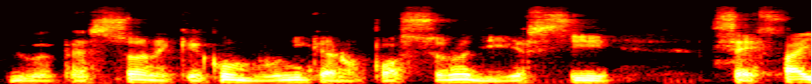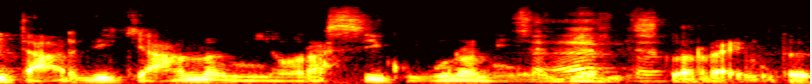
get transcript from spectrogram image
due persone che comunicano possono dirsi se fai tardi chiamami o rassicurami certo. e via discorrendo.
